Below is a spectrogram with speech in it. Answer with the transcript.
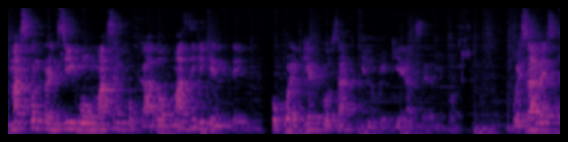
más comprensivo, más enfocado, más diligente o cualquier cosa en lo que quieras ser mejor. Pues sabes,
